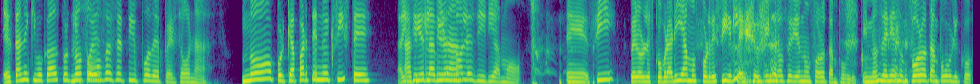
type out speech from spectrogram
Están equivocados porque No pues, somos ese tipo de personas. no, porque aparte no existe. Ay, Así si es la vida. No les diríamos. Eh, sí, pero les cobraríamos por decirles. Y no sería en un foro tan público. Y no sería en un foro tan público.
